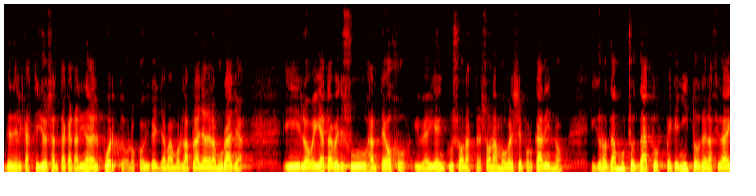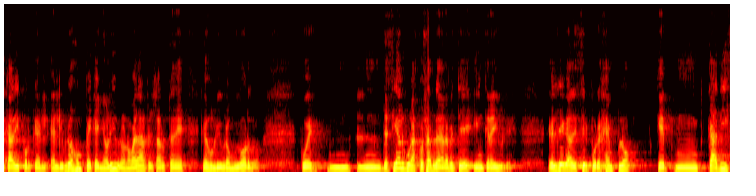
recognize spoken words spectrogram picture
desde el castillo de Santa Catalina del Puerto, lo que hoy llamamos la playa de la muralla, y lo veía a través de sus anteojos y veía incluso a las personas moverse por Cádiz, ¿no? Y que nos da muchos datos pequeñitos de la ciudad de Cádiz, porque el, libro es un pequeño libro, no vayan a pensar ustedes que es un libro muy gordo. Pues mm, decía algunas cosas verdaderamente increíbles. Él llega a decir, por ejemplo, que mm, Cádiz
